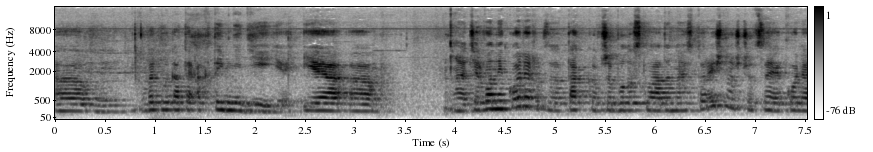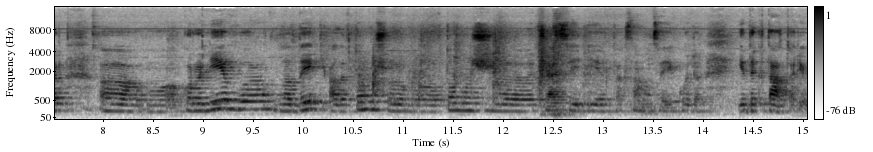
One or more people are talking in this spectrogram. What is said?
е, викликати активні дії. І е, Е, Червоний колір е, так вже було складено історично, що це колір е, королів, владик, але в тому ж в тому ж е, часі і так само це є колір і диктаторів.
